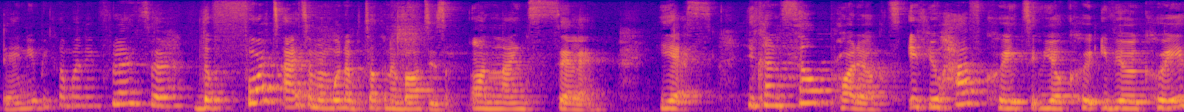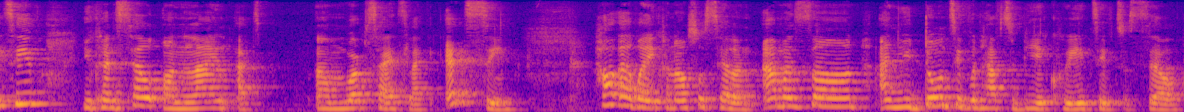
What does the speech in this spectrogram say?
then you become an influencer. The fourth item I'm going to be talking about is online selling. Yes you can sell products. If you have creative you're if you're creative you can sell online at um, websites like Etsy However, you can also sell on Amazon and you don't even have to be a creative to sell.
